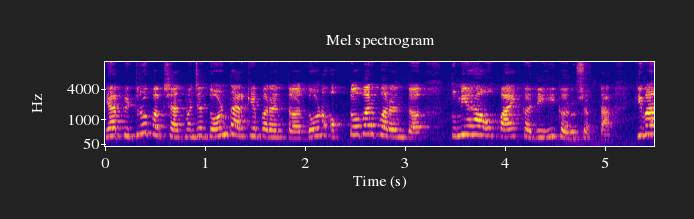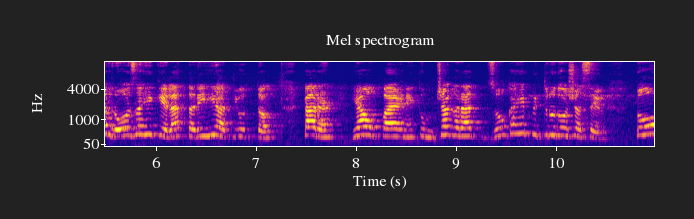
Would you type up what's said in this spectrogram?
या पितृपक्षात म्हणजे दोन तारखेपर्यंत दोन ऑक्टोबरपर्यंत तुम्ही हा उपाय कधीही करू शकता किंवा रोजही केला तरी तरीही अतिउत्तम. कारण या उपायाने तुमच्या घरात जो काही पितृदोष असेल तो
